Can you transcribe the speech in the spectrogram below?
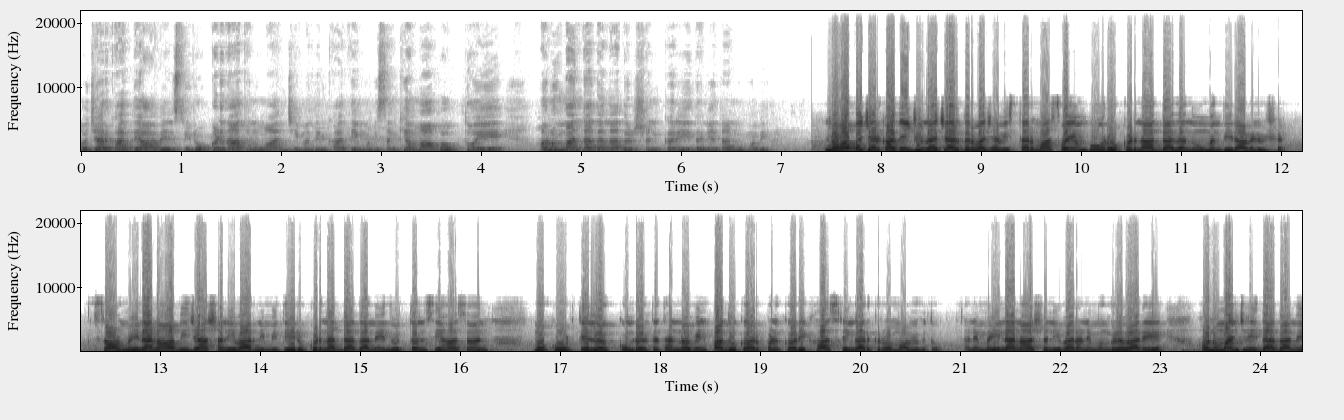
બજાર ખાતે આવેલ શ્રી રોકડનાથ હનુમાનજી મંદિર ખાતે મોટી સંખ્યામાં ભક્તોએ હનુમાન દાદાના દર્શન કરી ધન્યતા અનુભવી. નવા બજાર ખાતે જૂના ચાર દરવાજા વિસ્તારમાં સ્વયંભૂ રોકડનાથ દાદાનું મંદિર આવેલું છે. શ્રાવણ મહિનાના બીજા શનિવાર નિમિત્તે રોકડનાથ દાદાને નૂતન સિંહાસન મુકુટ તિલક, કુંડળ તથા નવીન પાદુકા અર્પણ કરી ખાસ શ્રૃંગાર કરવામાં આવ્યો હતો. અને મહિનાના શનિવાર અને મંગળવારે હનુમાનજી દાદાને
